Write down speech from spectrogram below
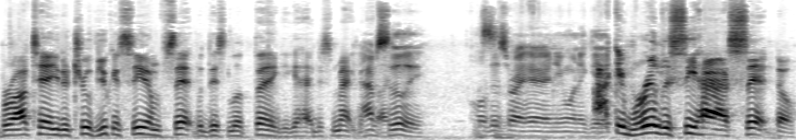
bro, I'll tell you the truth. You can see him set with this little thing. You got this magnifier. Absolutely. Hold this right here, and you want to get. I can really see how it's set though.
